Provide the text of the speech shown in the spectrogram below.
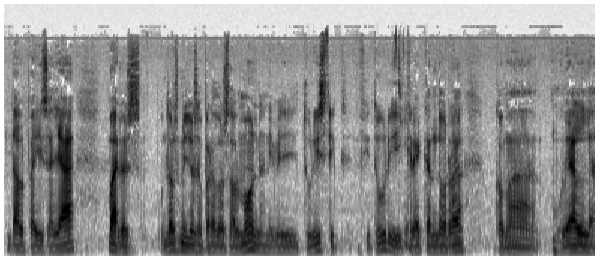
del país allà. Bueno, és un dels millors aparadors del món a nivell turístic, Fitur, i sí. crec que Andorra, com a model de,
